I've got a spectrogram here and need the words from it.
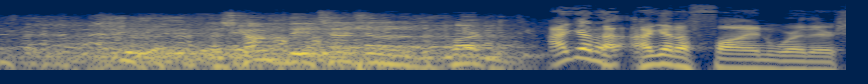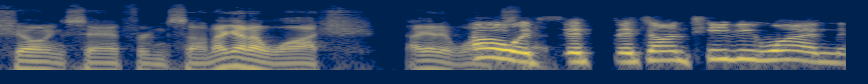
It's come to the attention of the department. I gotta, I gotta find where they're showing Sanford and Son. I gotta watch. I gotta watch. Oh, that. it's it's it's on TV One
